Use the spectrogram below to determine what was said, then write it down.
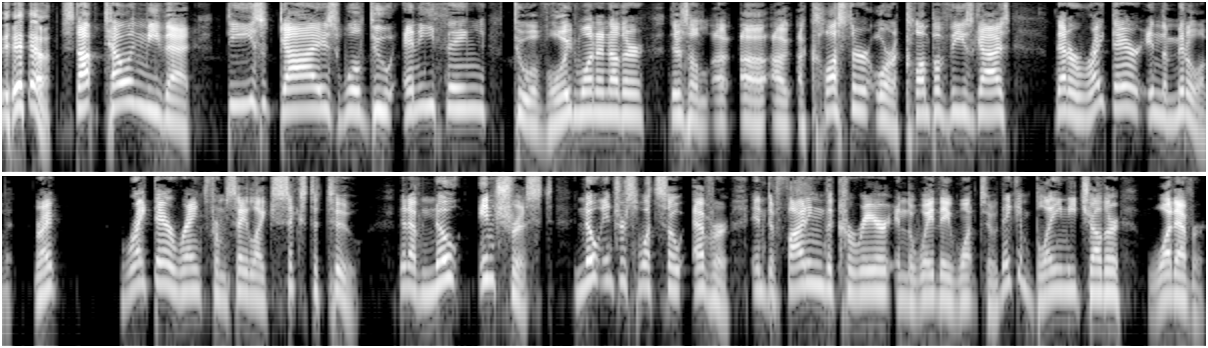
Yeah. Stop telling me that these guys will do anything to avoid one another. There's a a, a, a cluster or a clump of these guys that are right there in the middle of it, right? Right there, ranked from say like six to two, that have no interest, no interest whatsoever in defining the career in the way they want to. They can blame each other, whatever.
